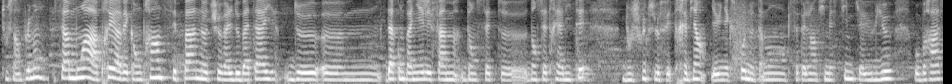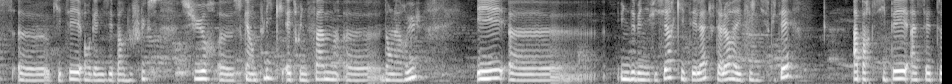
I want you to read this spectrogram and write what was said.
tout simplement. Ça, moi, après, avec Empreinte, c'est pas notre cheval de bataille de d'accompagner les femmes dans cette, dans cette réalité. Douchelux le fait très bien. Il y a une expo notamment qui s'appelle l'Intime Estime qui a eu lieu au Brass, euh, qui était organisée par Douchelux, sur euh, ce qu'implique être une femme euh, dans la rue. Et une des bénéficiaires qui était là tout à l'heure avec qui je discutais a participé à cette,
